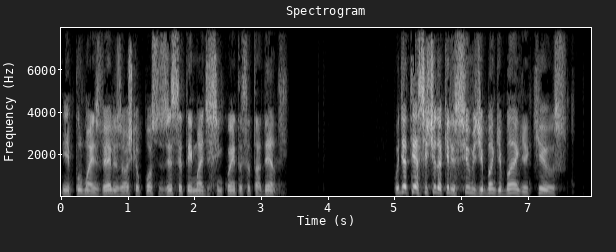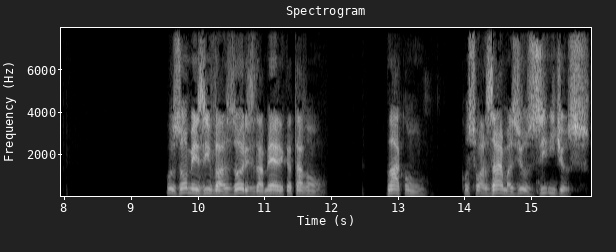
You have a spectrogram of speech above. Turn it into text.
E por mais velhos, eu acho que eu posso dizer, você tem mais de 50, você está dentro. Podia ter assistido aqueles filmes de Bang Bang que os, os homens invasores da América estavam lá com, com suas armas e os índios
